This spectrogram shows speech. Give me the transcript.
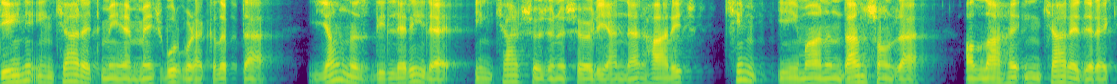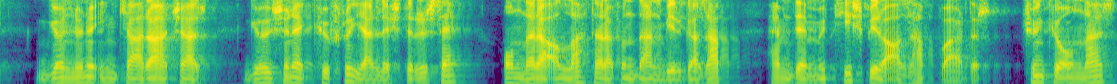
dini inkar etmeye mecbur bırakılıp da yalnız dilleriyle inkar sözünü söyleyenler hariç kim imanından sonra Allah'ı inkar ederek gönlünü inkara açar, göğsüne küfrü yerleştirirse onlara Allah tarafından bir gazap hem de müthiş bir azap vardır. Çünkü onlar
